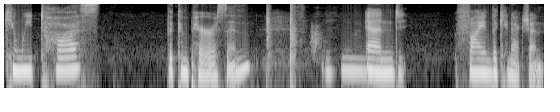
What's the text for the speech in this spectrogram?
can we toss the comparison mm-hmm. and find the connection.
